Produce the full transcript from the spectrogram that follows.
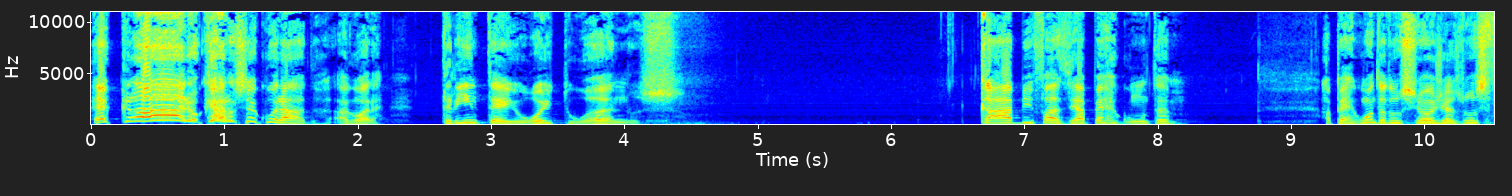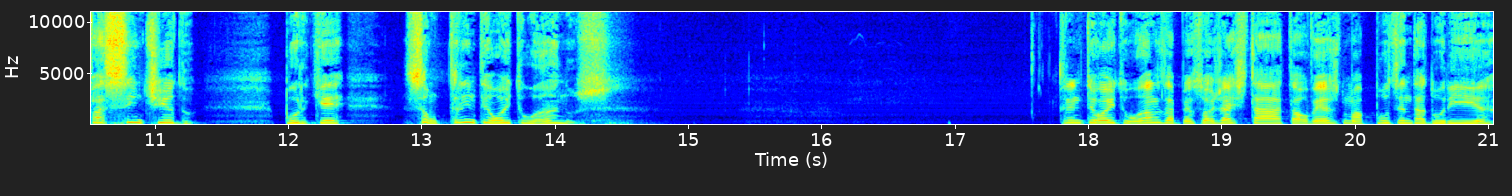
é claro, eu quero ser curado. Agora, 38 anos. Cabe fazer a pergunta. A pergunta do Senhor Jesus faz sentido, porque são 38 anos. 38 anos a pessoa já está talvez numa aposentadoria,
